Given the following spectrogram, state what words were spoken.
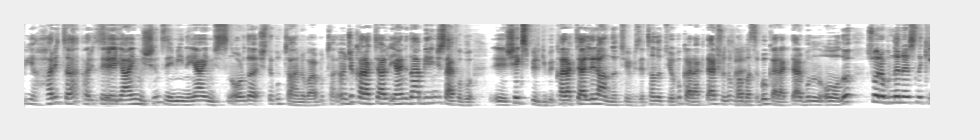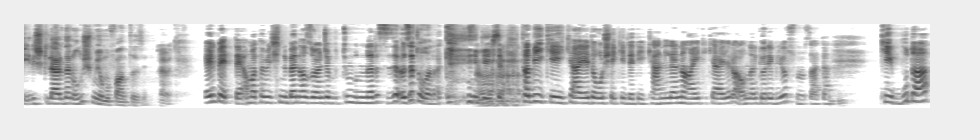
bir harita, haritaya Zemin. yaymışsın, zemine yaymışsın. Orada işte bu tanrı var, bu tanrı. Önce karakter yani daha birinci sayfa bu. Ee, Shakespeare gibi karakterleri anlatıyor bize, tanıtıyor. Bu karakter şunun Evet. babası, bu karakter bunun oğlu. Sonra bunların arasındaki ilişkilerden oluşmuyor mu fantazi? Evet. Elbette ama tabii şimdi ben az önce bütün bunları size özet olarak geçtim. tabii ki hikayede o şekilde değil. Kendilerine ait hikayeleri var. Onları görebiliyorsunuz zaten. Ki bu da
